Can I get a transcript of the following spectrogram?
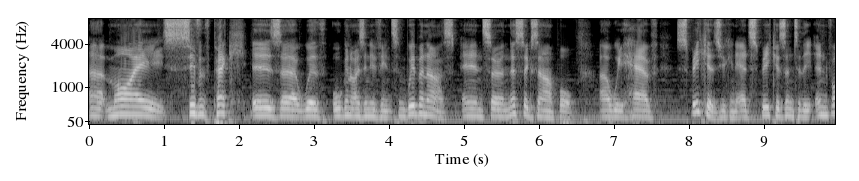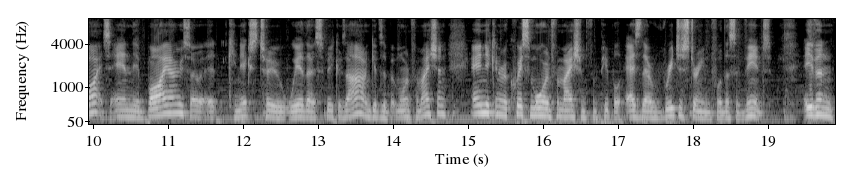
Uh, my seventh pick is uh, with organizing events and webinars. And so in this example, uh, we have speakers. You can add speakers into the invite and their bio, so it connects to where those speakers are and gives a bit more information. And you can request more information from people as they're registering for this event, even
